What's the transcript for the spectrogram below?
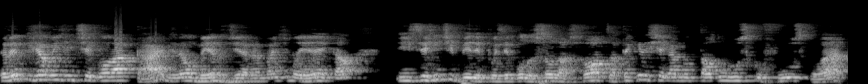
Eu lembro que realmente a gente chegou lá tarde, né? Ou menos, dia, era mais de manhã e tal. E se a gente vê depois a evolução das fotos, até que ele chegar no tal do Lusco Fusco lá,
